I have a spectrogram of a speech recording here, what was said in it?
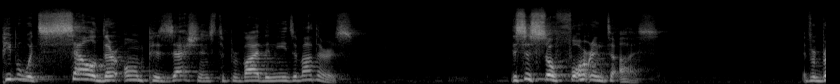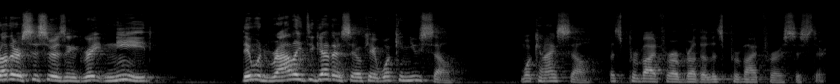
people would sell their own possessions to provide the needs of others. This is so foreign to us. If a brother or sister is in great need, they would rally together and say, okay, what can you sell? What can I sell? Let's provide for our brother. Let's provide for our sister.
